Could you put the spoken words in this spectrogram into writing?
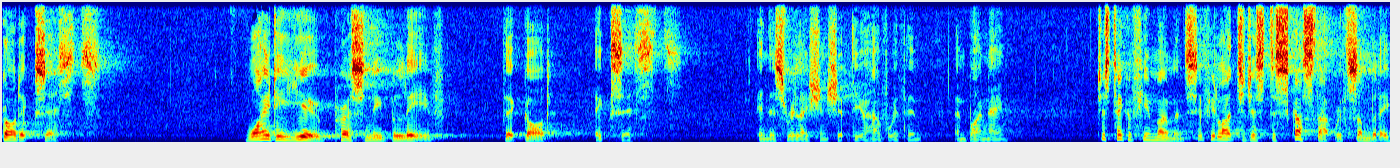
God exists? Why do you personally believe that God exists in this relationship that you have with Him and by name? Just take a few moments, if you'd like to just discuss that with somebody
